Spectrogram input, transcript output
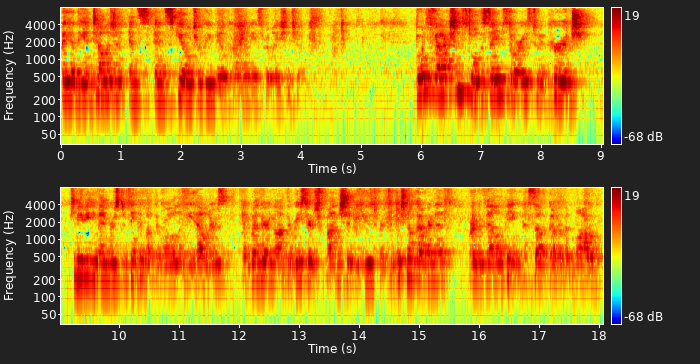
They had the intelligence and, and skill to rebuild harmonious relationships. Both factions told the same stories to encourage community members to think about the role of the elders and whether or not the research fund should be used for traditional governance or developing a self-government model.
